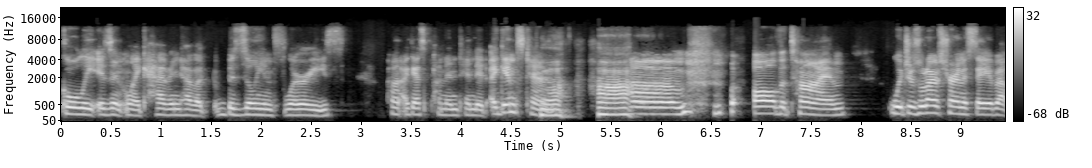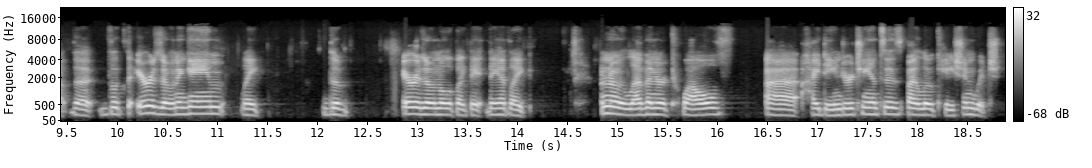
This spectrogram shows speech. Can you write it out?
goalie isn't like having to have a bazillion flurries I guess pun intended, against him um, all the time, which is what I was trying to say about the the, the Arizona game. Like the Arizona looked like they, they had like I don't know eleven or twelve uh, high danger chances by location, which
